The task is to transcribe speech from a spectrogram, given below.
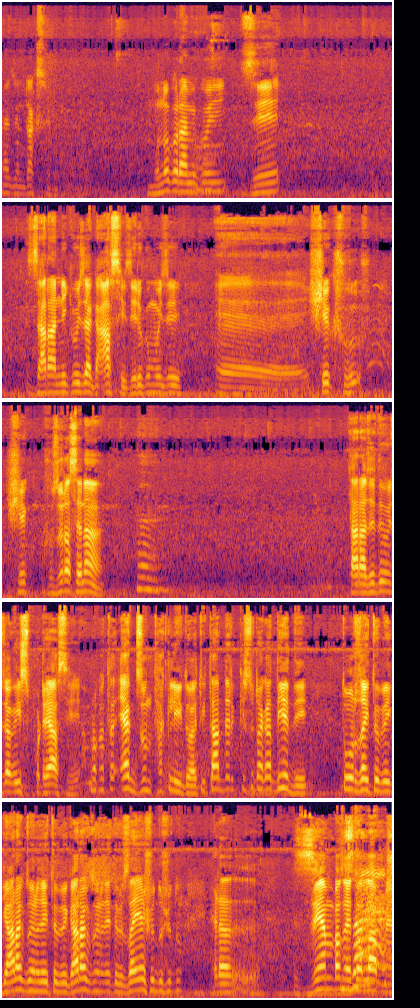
একজন ডাকছিল মনে করো আমি কই যে যারা নাকি ওই জায়গা আছে যেরকম ওই যে শেখ শেখ হুজুর আছে না? হ্যাঁ। তারা যদি ওই জায়গায় স্পটে আছে আমার কথা একজন থাকলেই তো হয় তুই তাদের কিছু টাকা দিয়ে দে তোর যাইতে হবে আর একজনে যাইতে হবে আর একজনে যাইতে হবে যাইয়া শুধু শুধু এটা জ্যাম বাজায় তো লাভ নেই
